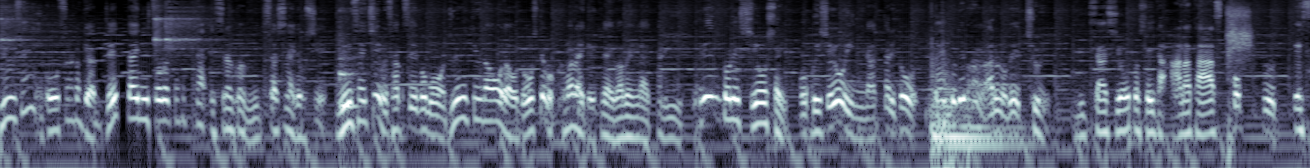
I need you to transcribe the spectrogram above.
優先移行するときは絶対に育ててきた S ランクはミキサーしないでほしい。純正チーム作成後も12球団オーダーをどうしても組まないといけない場面があったり、イベントで使用したり、奥衣装要員になったりと、意外と出番があるので注意。ミキサーしようとしていたあなた、ストップです。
